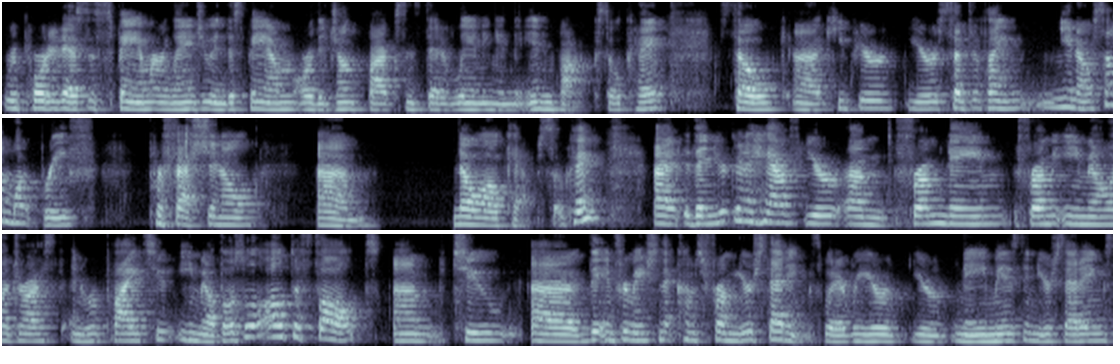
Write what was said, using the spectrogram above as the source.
reported as a spammer, land you in the spam or the junk box instead of landing in the inbox. Okay, so uh, keep your your subject line, you know, somewhat brief, professional. Um, no all caps, okay? Uh, then you're going to have your um, from name, from email address, and reply to email. Those will all default um, to uh, the information that comes from your settings, whatever your, your name is in your settings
